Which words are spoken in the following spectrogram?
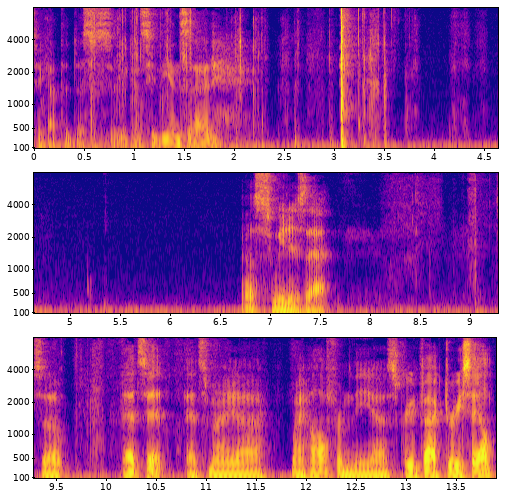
Take out the disc so you can see the inside. How sweet is that? So that's it. That's my uh, my haul from the uh, Scream Factory sale.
